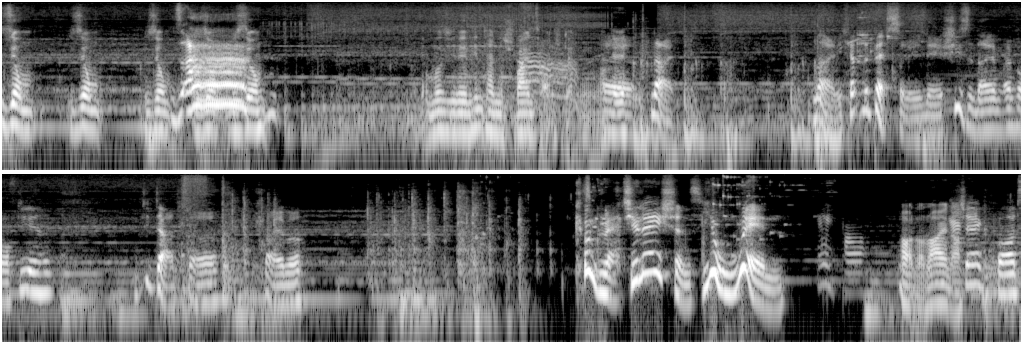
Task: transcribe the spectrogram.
Zoom, zoom, zoom, Ah! zoom. Da muss ich in den Hintern des Schweins einstecken. Okay. Äh, nein. Nein, ich habe eine bessere Idee. Schieße da einfach auf die, die Dart-Scheibe. Congratulations, you win! Oh, noch einer. Jackpot.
